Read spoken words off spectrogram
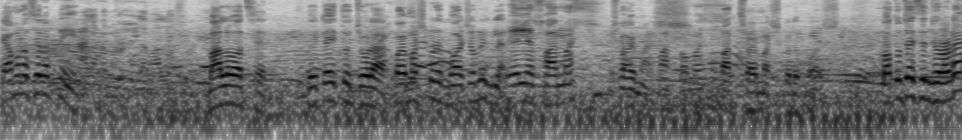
কেমন আছেন আপনি? ভালো আছেন। দুইটাই তো জোড়া। কয় মাস করে বয়স হবে এগুলা? ছয় মাস। ছয় মাস। পাঁচ ছ মাস। পাঁচ ছয় মাস করে বয়স। কত চাইছেন জোড়াটা?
